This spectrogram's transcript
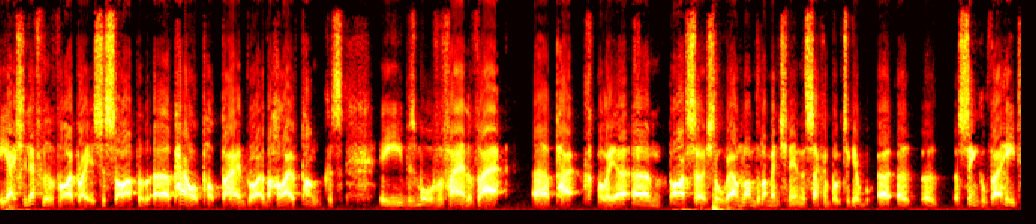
he actually left the Vibrators to start up a, a power pop band right at the height of punk because he was more of a fan of that. Uh, Pat Collier. Um, I searched all around London. I mentioned it in the second book to get a, a, a single that he'd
